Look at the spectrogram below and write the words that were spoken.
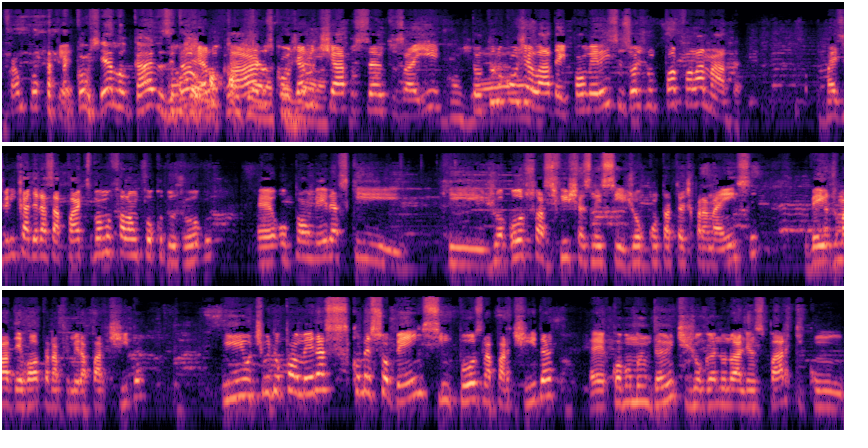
Ficar um pouco quieto. Congela o Carlos, então. Congela o Congela, Carlos, congela. congela o Thiago Santos aí. Estão tudo congelado aí. Palmeirenses hoje não pode falar nada. Mas brincadeiras à parte, vamos falar um pouco do jogo. É, o Palmeiras que, que jogou suas fichas nesse jogo contra o Atlético Paranaense veio de uma derrota na primeira partida. E o time do Palmeiras começou bem, se impôs na partida, é, como mandante, jogando no Allianz Parque com,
